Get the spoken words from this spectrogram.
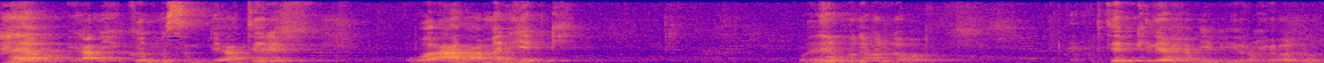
ها يعني يكون مثلا بيعترف وقاعد عمال يبكي وبعدين يقول له بتبكي ليه يا حبيبي؟ يروح يقول له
